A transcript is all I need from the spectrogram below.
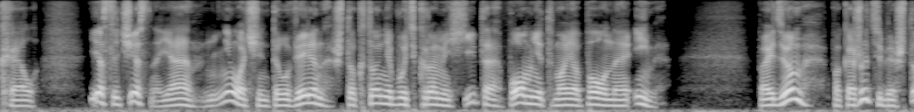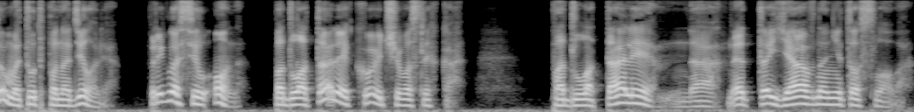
Кел. Если честно, я не очень-то уверен, что кто-нибудь кроме Хита помнит мое полное имя. «Пойдем, покажу тебе, что мы тут понаделали», — пригласил он. Подлатали кое-чего слегка. Подлатали, да, это явно не то слово.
